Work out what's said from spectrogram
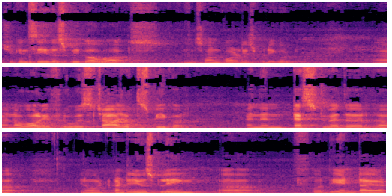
you can see the speaker works and sound quality is pretty good. Uh, now all you have to do is charge up the speaker and then test whether uh, know it continues playing uh, for the entire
